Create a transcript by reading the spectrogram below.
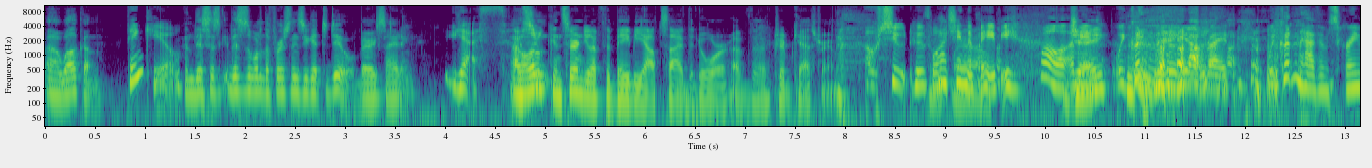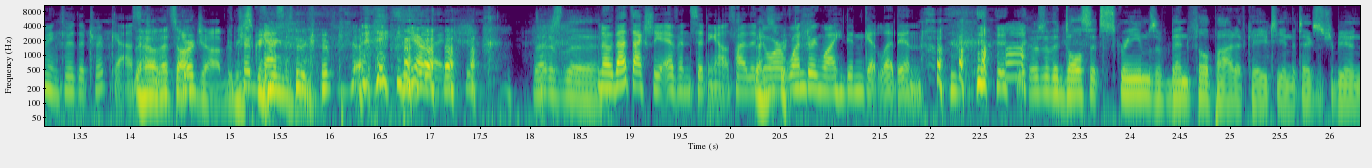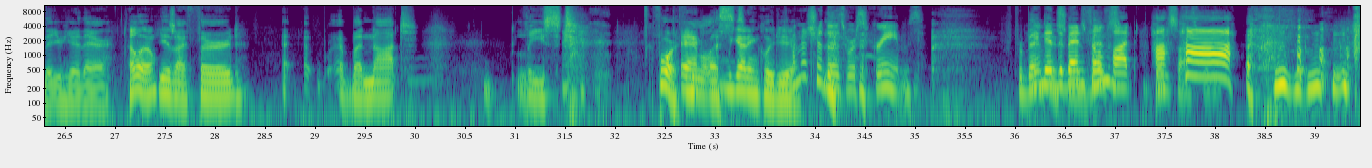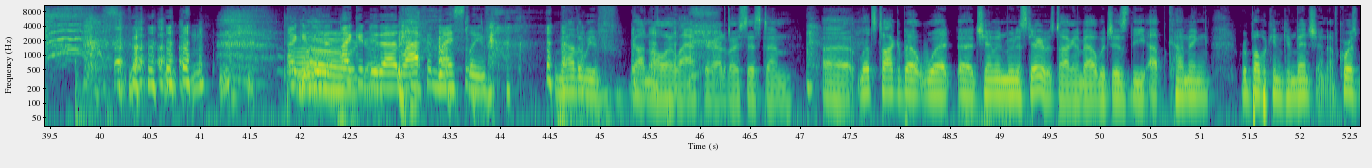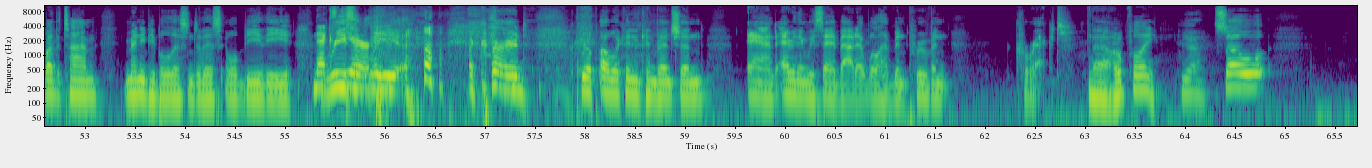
Uh, welcome. Thank you. And this is this is one of the first things you get to do. Very exciting. Yes. I'm a little concerned you left the baby outside the door of the Tribcast room. Oh shoot, who's watching the baby? Well, I Jay? mean, we couldn't. yeah, right. We couldn't have him screaming through the Tribcast. Room. No, that's our job to be Tribcast. screaming through the Tribcast. yeah, right. That is the No, that's actually Evan sitting outside the door, wondering why he didn't get let in. those are the dulcet screams of Ben Philpott of KUT in the Texas Tribune that you hear there. Hello. He is our third, uh, but not least Fourth. Analyst. We got to include you. I'm not sure those were screams. for Ben. He did the Ben Ben's- Philpott. Ha Ben's soft ha! I can do that. I can do that. Laugh in my sleep. Now that we've gotten all our laughter out of our system, uh, let's talk about what uh, Chairman Munisteri was talking about, which is the upcoming Republican convention. Of course, by the time many people listen to this, it will be the Next recently occurred Republican convention, and everything we say about it will have been proven correct. no, hopefully. Yeah. So,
